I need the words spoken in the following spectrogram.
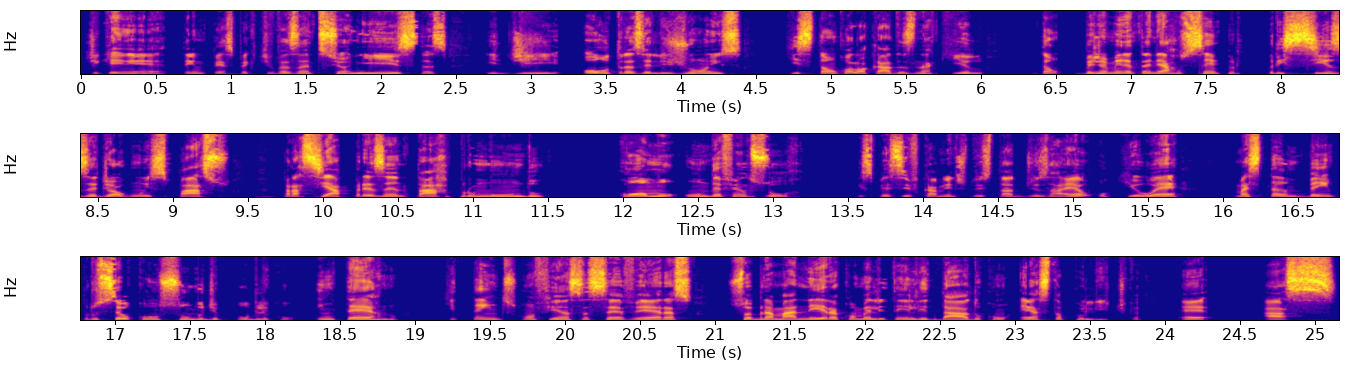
de quem é, tem perspectivas antisionistas e de outras religiões que estão colocadas naquilo. Então, Benjamin Netanyahu sempre precisa de algum espaço para se apresentar para o mundo como um defensor, especificamente do Estado de Israel, o que o é, mas também para o seu consumo de público interno, que tem desconfianças severas sobre a maneira como ele tem lidado com esta política. É, as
